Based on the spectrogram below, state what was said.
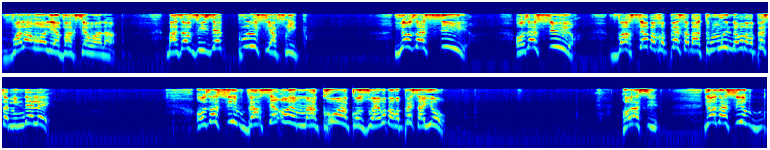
voilà role ya vaccin wana baza vise plus ya afrique yo oza sire oza sure vaccin bakopesa bato mwindo yango bakopesa mindele oza sure vaccin oyo macron akozwa yango bakopesa yo oza sure yo oza sure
